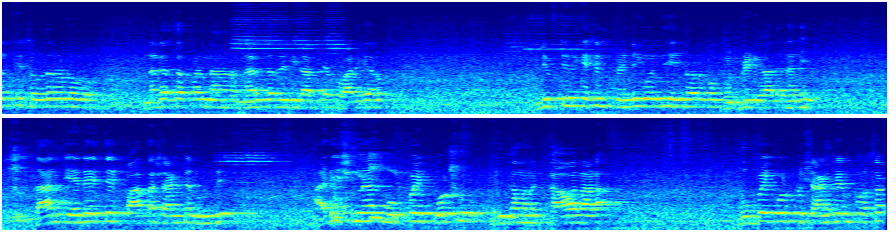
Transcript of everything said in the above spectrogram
వచ్చి సోదరులు నగర సర్పంచ్ నరేందర్ రెడ్డి గారు చెప్పి అడిగారు లిఫ్ట్ ఇరిగేషన్ పెండింగ్ ఉంది ఇంతవరకు కంప్లీట్ కాలేదని. దానికి ఏదైతే పాత శాంక్షన్ ఉంది అడిషనల్ ముప్పై కోట్లు ఇంకా మనకు కావాలాడ? ముప్పై కోట్లు శాంక్షన్ కోసం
